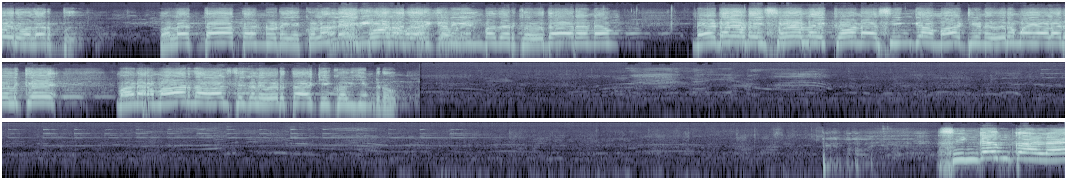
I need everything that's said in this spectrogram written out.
ஒரு வளர்ப்பு வளர்த்தா தன்னுடைய குழந்தை போல வளர்க்கணும். என்பதற்கு உதாரணம் நெடோடை சோலை கோணா சிங்க மாட்டின உரிமையாளர்களுக்கு மனமார்ந்த வாழ்த்துக்களை உறுத்தாக்கிக் கொள்கின்றோம் சிங்கம் காளை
